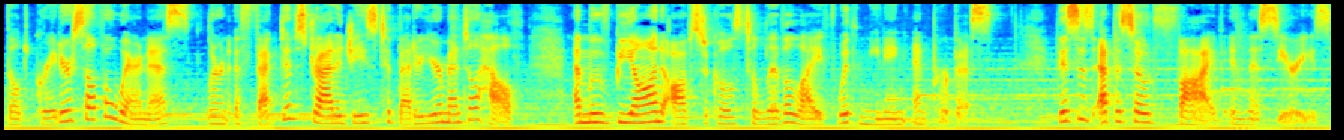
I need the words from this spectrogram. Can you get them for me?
build greater self awareness, learn effective strategies to better your mental health, and move beyond obstacles to live a life with meaning and purpose. This is episode 5 in this series.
